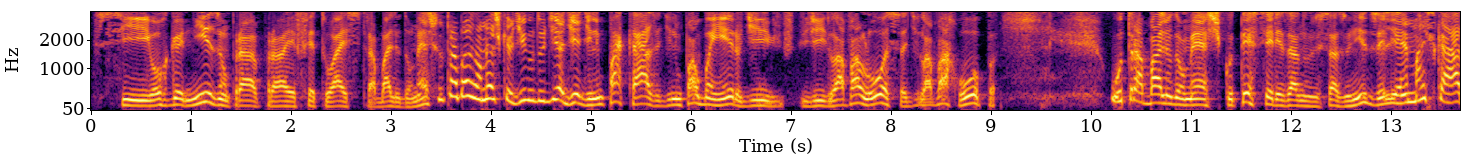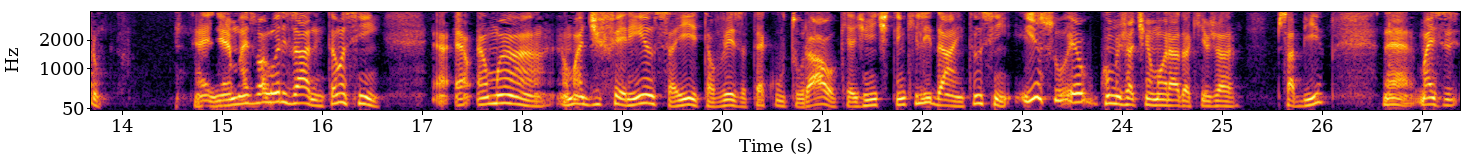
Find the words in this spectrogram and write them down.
se organizam para efetuar esse trabalho doméstico. O trabalho doméstico eu digo do dia a dia, de limpar a casa, de limpar o banheiro, de, de lavar louça, de lavar roupa. O trabalho doméstico terceirizado nos Estados Unidos ele é mais caro. É, ele é mais valorizado. Então, assim, é, é, é, uma, é uma diferença aí, talvez até cultural, que a gente tem que lidar. Então, assim, isso eu, como eu já tinha morado aqui, eu já sabia, né? Mas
